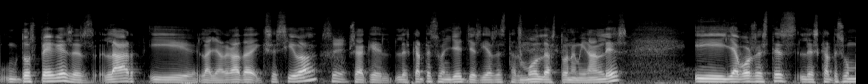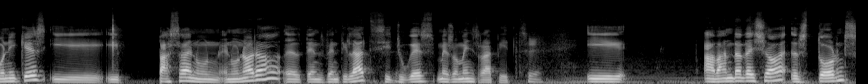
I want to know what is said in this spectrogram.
un, dos pegues, és l'art i la llargada excessiva. Sí. O sigui que les cartes són lletges i has d'estar molt d'estona mirant-les. I llavors estes, les cartes són boniques i, i passa en, un, en una hora el temps ventilat si jugués més o menys ràpid. Sí. I a banda d'això, els torns,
